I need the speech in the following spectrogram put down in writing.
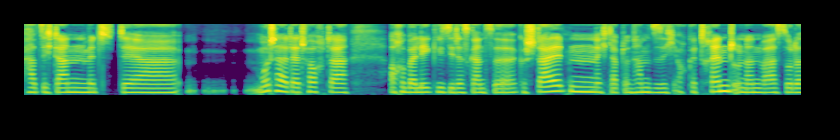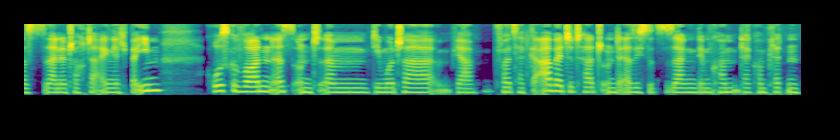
hat sich dann mit der Mutter der Tochter auch überlegt, wie sie das Ganze gestalten. Ich glaube, dann haben sie sich auch getrennt und dann war es so, dass seine Tochter eigentlich bei ihm groß geworden ist und ähm, die Mutter ja Vollzeit gearbeitet hat und er sich sozusagen dem der kompletten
